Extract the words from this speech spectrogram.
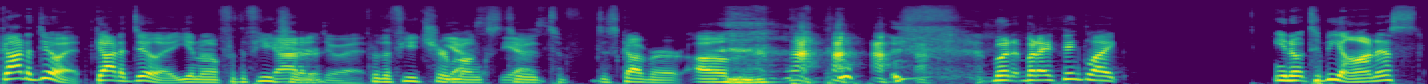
Got to do it. Got to do it. You know, for the future. Gotta do it. For the future Yes, monks yes. to to discover. Um, but but I think like, you know, to be honest,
